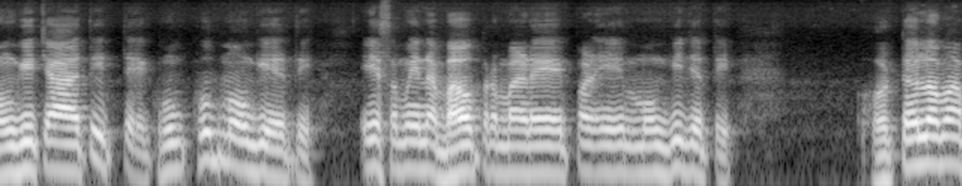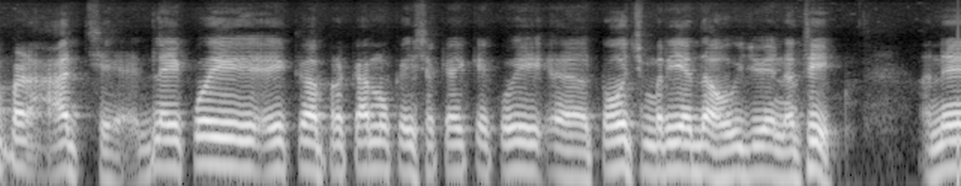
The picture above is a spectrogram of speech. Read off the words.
મોંઘી ચા હતી જ તે. ખૂબ મોંઘી હતી. એ સમયના ભાવ પ્રમાણે પણ એ મોંઘી જ હતી. હોટલોમાં પણ આ જ છે. એટલે કોઈ એક પ્રકારનું કહી શકાય કે કોઈ ટોચ મર્યાદા હોવી જોઈએ નથી. અને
